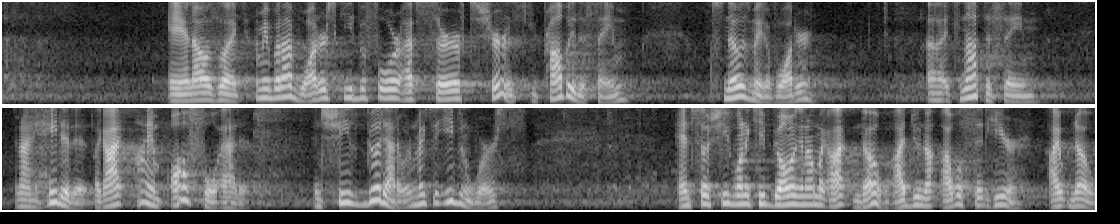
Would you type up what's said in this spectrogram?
and I was like, I mean, but I've water skied before, I've surfed. Sure, it's probably the same. Snow is made of water. Uh, it's not the same. And I hated it. Like, I, I am awful at it and she's good at it, which makes it even worse. And so she'd want to keep going, and I'm like, I, no, I do not. I will sit here. I no.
